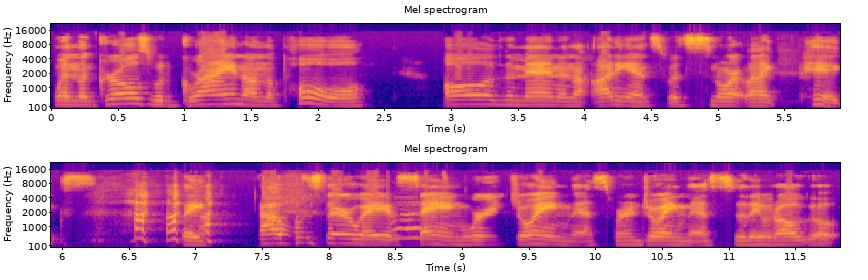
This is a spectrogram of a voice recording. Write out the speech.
when the girls would grind on the pole all of the men in the audience would snort like pigs. Like that was their way of what? saying we're enjoying this we're enjoying this. So they would all go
